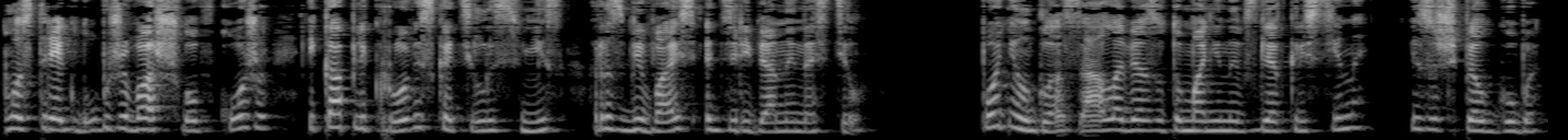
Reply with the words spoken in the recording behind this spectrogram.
Острее глубже вошло в кожу, и капли крови скатилась вниз, разбиваясь от деревянный настил. Поднял глаза, ловя затуманенный взгляд Кристины, и зашипел губы.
